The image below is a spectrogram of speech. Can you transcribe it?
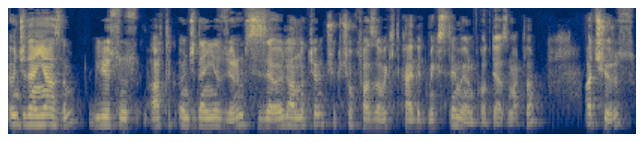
önceden yazdım. Biliyorsunuz artık önceden yazıyorum. Size öyle anlatıyorum çünkü çok fazla vakit kaybetmek istemiyorum kod yazmakla. Açıyoruz.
